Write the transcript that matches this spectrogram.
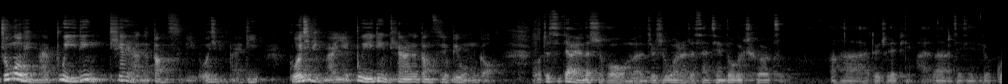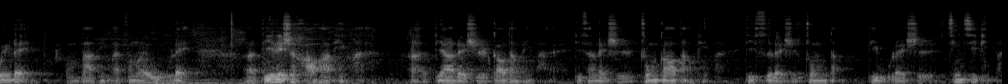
中国品牌不一定天然的档次比国际品牌低，国际品牌也不一定天然的档次就比我们高。我这次调研的时候，我们就是问了这三千多个车主，让他来对这些品牌呢进行一个归类。我们把品牌分为五类。呃，第一类是豪华品牌，啊，第二类是高档品牌，第三类是中高档品牌，第四类是中档，第五类是经济品牌。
